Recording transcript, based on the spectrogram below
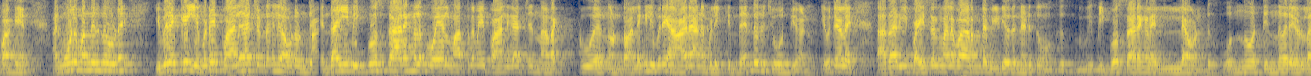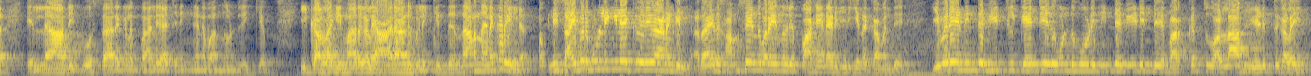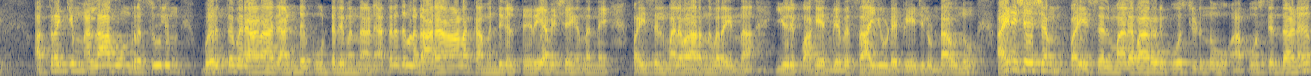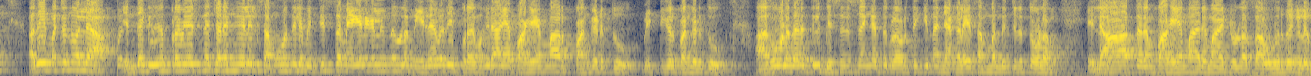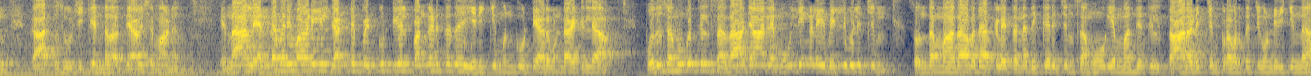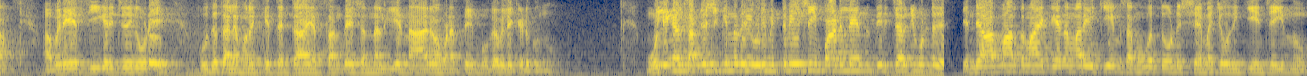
അനുമോളും വന്നിരുന്നു ഇവിടെ ഇവരൊക്കെ എവിടെ പാലുകാച്ചുണ്ടെങ്കിലും അവിടെ ഉണ്ട്. എന്താ ഈ ബിഗ് ബോസ് താരങ്ങൾ പോയാൽ മാത്രമേ പാലുകാച്ച് നടക്കൂ? എന്നുണ്ടോ? അല്ലെങ്കിൽ ഇവരെ ആരാണ് വിളിക്കുന്നത്? എന്റെ ഒരു ചോദ്യമാണ്. ഇവറ്റകളെ അതായത് ഈ ഫൈസൽ മലബാറിന്റെ വീഡിയോ തന്നെ എടുത്തു നോക്ക്. ബിഗ് ബോസ് താരങ്ങളെല്ലാം ഉണ്ട്. ഒന്നു തൊട്ട് ഇന്ന് വരെയുള്ള എല്ലാ ബിഗ് ബോസ് താരങ്ങളും പാലുകാച്ചിന് ഇങ്ങനെ വന്നുകൊണ്ടിരിക്കും. ഈ കള്ള ഹിമാറുകളെ ആരാണ് വിളിക്കുന്നത് എന്താണെന്ന് എനിക്കറിയില്ല. ഇനി സൈബർ ബുള്ളിങ്ങിലേക്ക് വരികയാണെങ്കിൽ അതായത് ഹംസ എന്ന് പറയുന്ന ഒരു പഹയൻ അടിച്ചിരിക്കുന്ന കമന്റ് ഇവരെ നിന്റെ വീട്ടിൽ കയറ്റിയത് കൊണ്ടുകൂടി നിന്റെ വീടിന്റെ ബർക്കത്തു അള്ളാഹു എടുത്തു കളയും. അത്രയ്ക്കും അല്ലാഹുവും റസൂലും വെറുത്തവരാണ് ആ രണ്ട് കൂട്ടരുമെന്നാണ്. അത്തരത്തിലുള്ള ധാരാളം കമന്റുകൾ തെറി അഭിഷേകം തന്നെ ഫൈസൽ മലബാർ എന്ന് പറയുന്ന ഈ ഒരു പകയൻ വ്യവസായിയുടെ പേജിൽ ഉണ്ടാവുന്നു. അതിനുശേഷം ഫൈസൽ മലബാർ ഒരു പോസ്റ്റ് ഇടുന്നു. ആ പോസ്റ്റ് എന്താണ്? അത് മറ്റൊന്നുമല്ല എന്റെ ഗൃഹപ്രവേശന ചടങ്ങുകളിൽ സമൂഹത്തിലെ വ്യത്യസ്ത മേഖലകളിൽ നിന്നുള്ള നിരവധി പ്രമുഖരായ പകയന്മാർ പങ്കെടുത്തു വ്യക്തികൾ പങ്കെടുത്തു. ആഗോളതലത്തിൽ ബിസിനസ് രംഗത്ത് പ്രവർത്തിക്കുന്ന ഞങ്ങളെ സംബന്ധിച്ചിടത്തോളം എല്ലാത്തരം പകയന്മാരുമായിട്ടുള്ള സൗഹൃദങ്ങളും കാത്തു സൂക്ഷിക്കേണ്ടത് അത്യാവശ്യമാണ്. എന്നാൽ എന്റെ പരിപാടിയിൽ രണ്ട് പെൺകുട്ടികൾ പങ്കെടുത്തത് എനിക്ക് മുൻകൂട്ടി അറിവുണ്ടായിട്ടില്ല. പൊതുസമൂഹത്തിൽ സദാചാര മൂല്യങ്ങളെ വെല്ലുവിളിച്ചും സ്വന്തം മാതാപിതാക്കളെ തന്നെ ധിക്കരിച്ചും സമൂഹ മധ്യത്തിൽ താറടിച്ചും പ്രവർത്തിച്ചു കൊണ്ടിരിക്കുന്ന അവരെ സ്വീകരിച്ചതിലൂടെ പുതുതലമുറയ്ക്ക് തെറ്റായ സന്ദേശം നൽകിയെന്ന ആരോപണത്തെ മുഖവിലേക്കെടുക്കുന്നു. മൂല്യങ്ങൾ സംരക്ഷിക്കുന്നതിൽ ഒരു വിട്ടുവീഴ്ചയും പാടില്ല എന്ന് തിരിച്ചറിഞ്ഞുകൊണ്ട് എന്റെ ആത്മാർത്ഥമായ ഖേദം അറിയിക്കുകയും സമൂഹത്തോട് ക്ഷമ ചോദിക്കുകയും ചെയ്യുന്നു.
